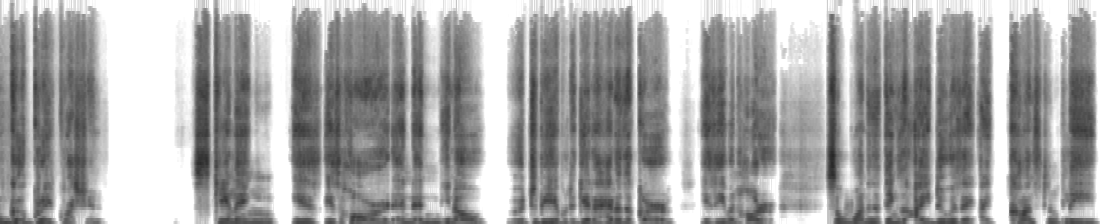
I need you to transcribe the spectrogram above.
Oh, g- great question. Scaling is is hard and and you know to be able to get ahead of the curve is even harder. So one of the things I do is I, I constantly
